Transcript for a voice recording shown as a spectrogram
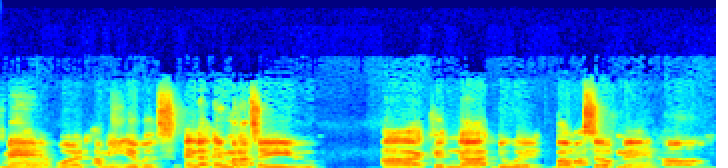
Man, what I mean, it was, and that, and when I tell you, I could not do it by myself, man. Um,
